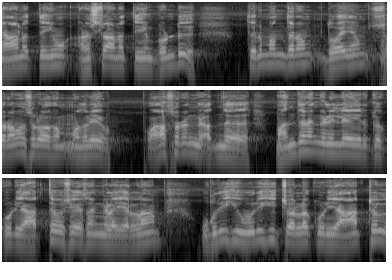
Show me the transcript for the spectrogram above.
ஞானத்தையும் அனுஷ்டானத்தையும் கொண்டு திருமந்திரம் துவயம் சுரமசுலோகம் முதலிய பாசுரங்கள் அந்த மந்திரங்களிலே இருக்கக்கூடிய அர்த்த விசேஷங்களை எல்லாம் உருகி உருகி சொல்லக்கூடிய ஆற்றல்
